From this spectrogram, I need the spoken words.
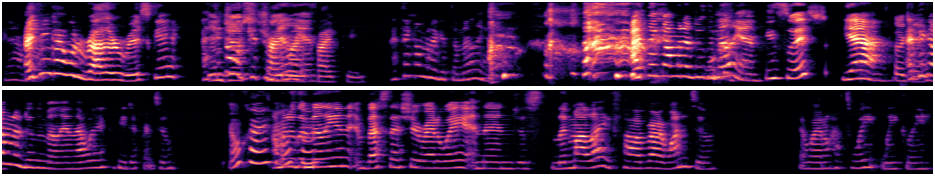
yeah. I think I would rather risk it I and just try my 5K. I think I'm gonna get the million. I think I'm gonna do the million. You switched. Yeah, Okay. I think I'm gonna do the million. That way I could be different too. Okay. I'm gonna do the million, invest that shit right away, and then just live my life however I wanted to. That way I don't have to wait weekly.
